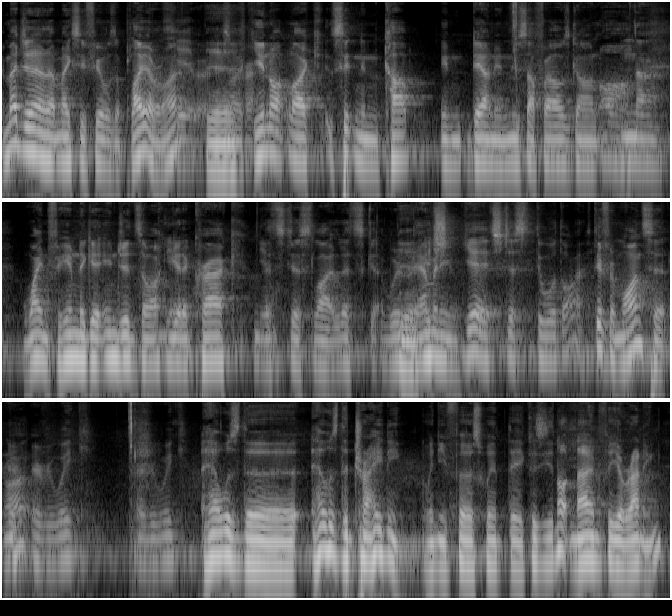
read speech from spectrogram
Imagine how that makes you feel as a player, right? Yeah. Yeah. Like you're not like sitting in Cup in down in New South Wales going, oh, Nah. waiting for him to get injured so I can Yeah. get a crack. Yeah. It's just like let's go. We're, Yeah. How It's- many yeah, it's just do or die. different mindset, Every- right? Every week, every week. How was the How was the training when you first went there? Because you're not known for your running.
